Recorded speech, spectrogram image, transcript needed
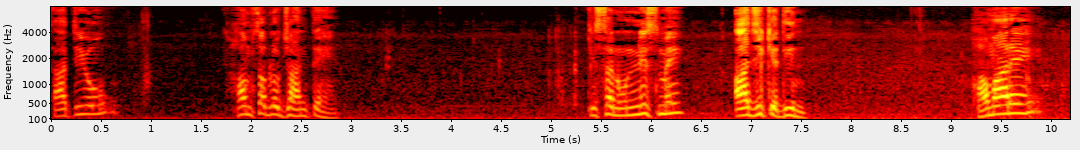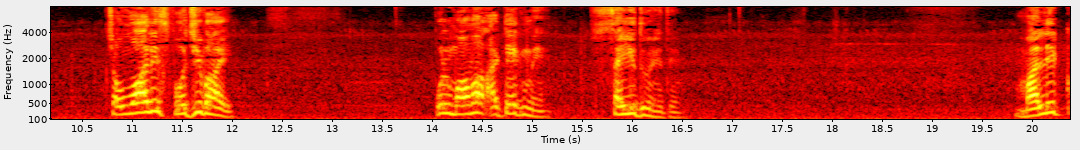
साथियों, हम सब लोग जानते हैं कि सन 19 में आज ही के दिन हमारे चौवालीस फौजी भाई पुलवामा अटैक में शहीद हुए थे। मालिक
